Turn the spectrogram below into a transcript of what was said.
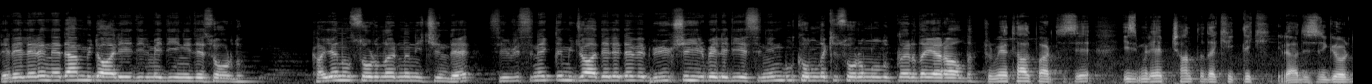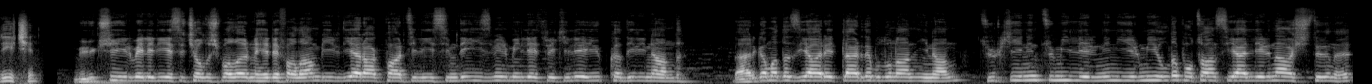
derelere neden müdahale edilmediğini de sordu. Kaya'nın sorularının içinde sivrisinekle mücadelede ve Büyükşehir Belediyesi'nin bu konudaki sorumlulukları da yer aldı. Cumhuriyet Halk Partisi İzmir'e hep çantada keklik iradesini gördüğü için Büyükşehir Belediyesi çalışmalarını hedef alan bir diğer AK Partili isim de İzmir Milletvekili Eyüp Kadir İnan'dı. Bergama'da ziyaretlerde bulunan İnan, Türkiye'nin tüm illerinin 20 yılda potansiyellerini aştığını,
